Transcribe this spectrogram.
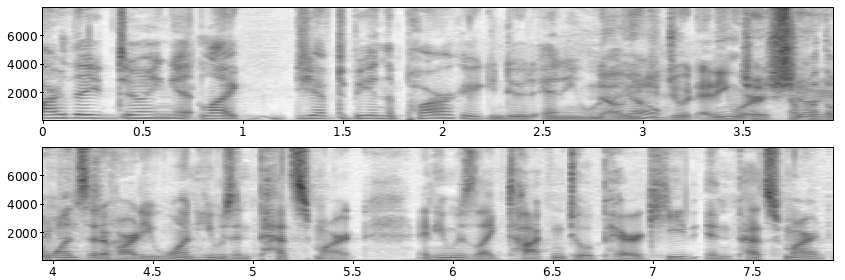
Are they doing it like? Do you have to be in the park, or you can do it anywhere? No, you No, can do it anywhere. just Some show of the your ones that have already won, he was in PetSmart, and he was like talking to a parakeet in PetSmart,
